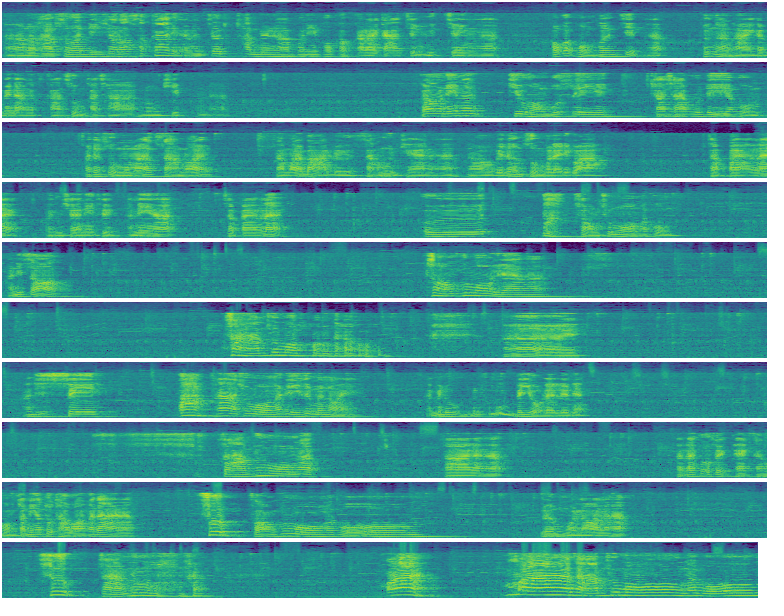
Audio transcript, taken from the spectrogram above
เอาลครับ สวัสดีชาวล็อกสก้าเดอะแอเวนเจอร์ทุกท่านด้วยนะครับ วันนี้พบกับรายการเจ๋งนิดเจ๋งฮะ พบกับผมเพื่อนจิตฮะ เพิ่งห่างหายกันไปนานกับการสุ่มกาชาลงคลิปนะฮะ ก็วันนี้มันคิวของบูสรีกาชาบูสรีครับผม ก็จะสุ่มประมาณสักสามร้อยสามร้อยบาทหรือสามหมื่นแคนะฮะ เราไปเริ่มสุ่มกันเลยดีกว่า จับไปอันแรกไม่ใช่อันนี้สิอันนี้ฮะ จับไปอันแรกอืดสองชั่วโมงครับผม อันที่สองสองชั่วโมงอีกแล้วฮะสามชั่วโมงครับเอ้ยอันที่สี่อ้าห้าชั่วโมงก็ดีขึ้นมาหน่อย แต่ไม่รู้มันไม่มีประโยชน์อะไรเลยเนี่ยสามชั่วโมงครับ ตายแล้วฮะ อยากได้ perfect pack ครับผม ตอนนี้เอาตัวถาวรก็ได้นะ ฟึบสองชั่วโมงครับผม เริ่มหัวร้อนแล้วฮะซึบสามชั่วโมงครับมา มาสามชั่วโมงครับผม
